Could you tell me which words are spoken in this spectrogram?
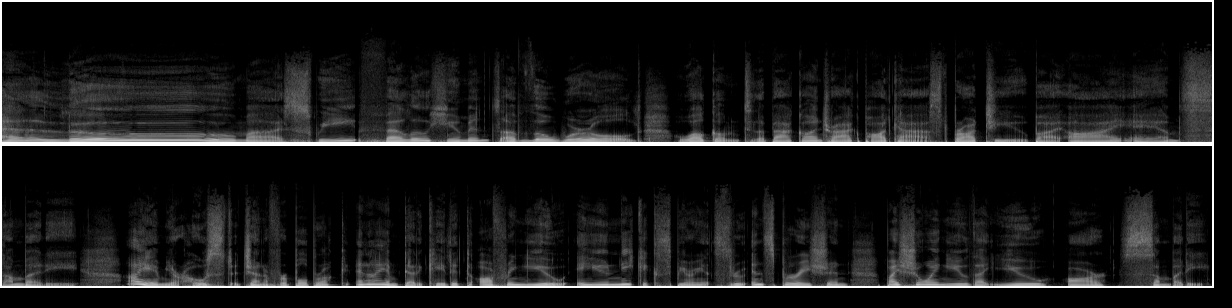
Hello, my sweet fellow humans of the world. Welcome to the Back on Track podcast brought to you by I Am Somebody. I am your host, Jennifer Bulbrook, and I am dedicated to offering you a unique experience through inspiration by showing you that you are somebody.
